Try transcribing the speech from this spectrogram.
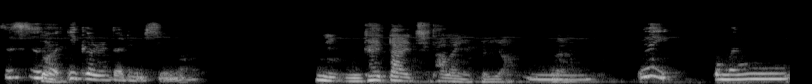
是适合一个人的旅行吗？你你可以带其他人也可以啊，嗯，因为我们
